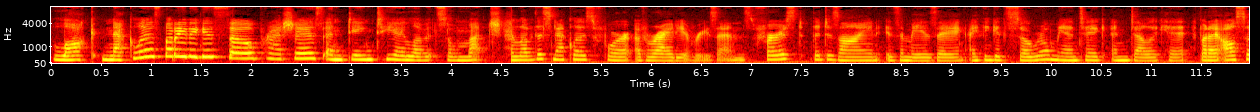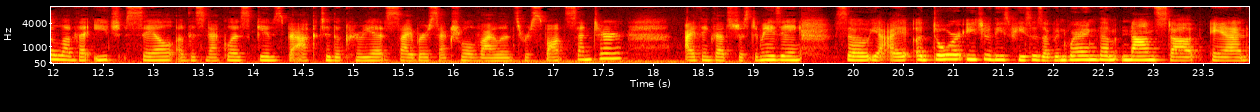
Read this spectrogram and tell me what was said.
lock necklace that I think is so precious and dainty. I love it so much. I love this necklace for a variety of reasons. First, the design is amazing. I think it's so romantic and delicate, but I also love that each sale of this necklace gives back to the Korea Cyber Sexual Violence Response Center. I think that's just amazing. So yeah, I adore each of these pieces. I've been wearing them nonstop and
